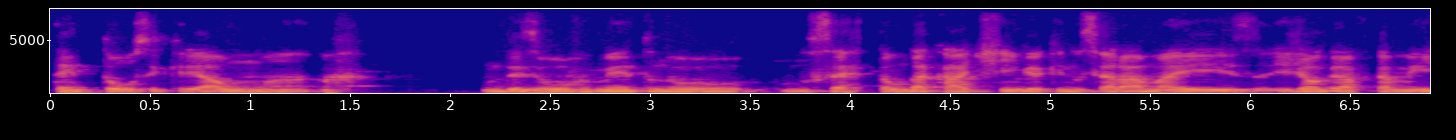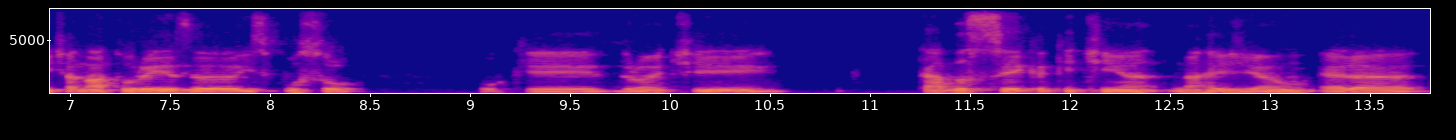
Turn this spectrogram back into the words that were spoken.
tentou-se criar uma, um desenvolvimento no, no sertão da Caatinga, aqui no Ceará, mas geograficamente a natureza expulsou, porque durante cada seca que tinha na região era,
